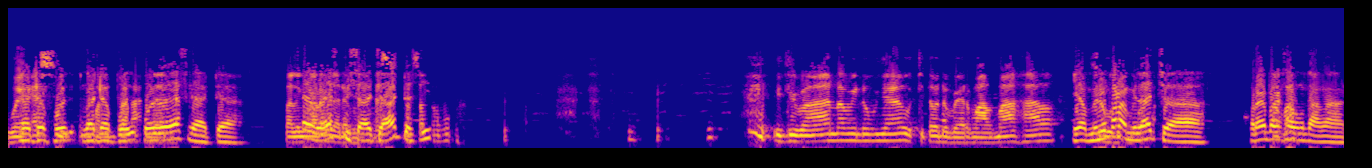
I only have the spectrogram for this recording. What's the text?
Ada WS nggak ada paling boy, parah, boy nggak? WS nggak ada. paling Eh, WS bisa aja ada sih. Gimana minumnya kita udah bayar mahal-mahal Ya minum kan ambil aja. Orangnya pakai sarung tangan.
